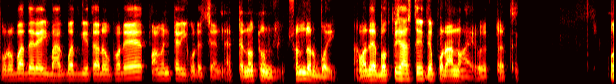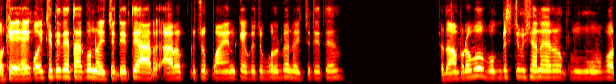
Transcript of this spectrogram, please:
প্রবাদের এই ভাগবত গীতার উপরে কমেন্টারি করেছেন, একটা নতুন, সুন্দর বই। আমাদের ভক্তি শাস্ত্রীতে পড়ানো হয় ওইটাতে ওকে ওই চিঠিতে থাকুন ওই চিঠিতে আর আরও কিছু পয়েন্ট কেউ কিছু বলবেন ওই চিঠিতে? সুদাম প্রভু বুক ডিস্ট্রিবিউশনের উপর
